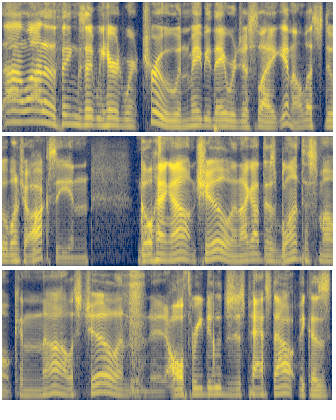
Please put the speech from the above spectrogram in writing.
a lot of the things that we heard weren't true and maybe they were just like, you know, let's do a bunch of oxy and go hang out and chill and I got this blunt to smoke and oh, let's chill and, and all three dudes just passed out because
